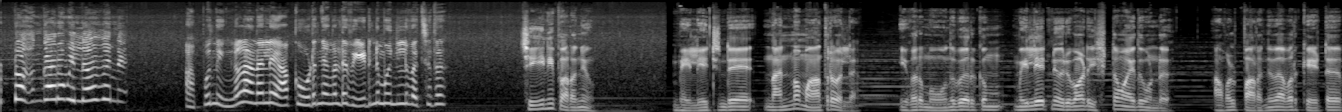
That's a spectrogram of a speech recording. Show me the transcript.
ഒട്ടും അഹങ്കാരം ഇല്ലാതെ തന്നെ. അപ്പൊ നിങ്ങളാണല്ലേ ആ കൂടെ ഞങ്ങളുടെ വീടിന് മുന്നിൽ വെച്ചത്? ചീനി പറഞ്ഞു. മെലിയേറ്റിന്റെ നന്മ മാത്രമല്ല ഇവർ മൂന്ന് പേർക്കും മെലിയേറ്റിനെ ഒരുപാട് ഇഷ്ടമായതുകൊണ്ട് അവൾ പറഞ്ഞത് അവർ കേട്ട്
